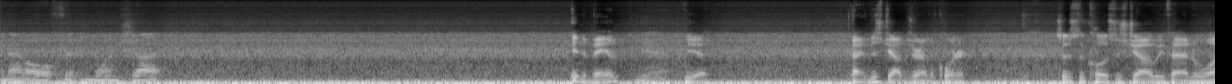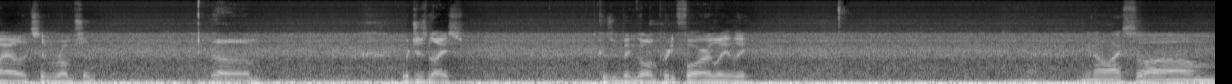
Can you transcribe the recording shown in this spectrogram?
And that'll all fit in one shot. In the van? Yeah. Yeah. All right, this job's around the corner. So it's the closest job we've had in a while. It's in Rumson. Um, which is nice because we've been going pretty far lately. You know, I saw um,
